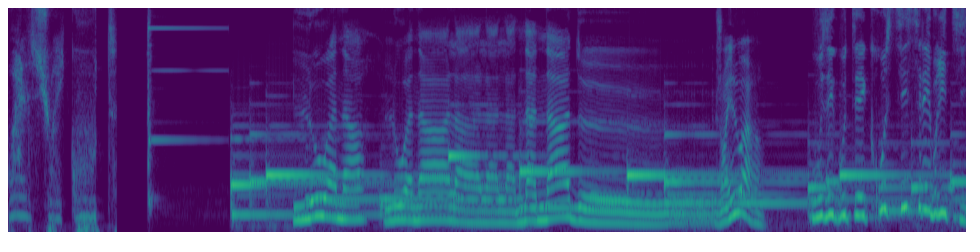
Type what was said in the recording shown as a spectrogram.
toile sur écoute. Loana, Loana, la, la, la nana de Jean-Édouard. Vous écoutez Krusty Celebrity,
